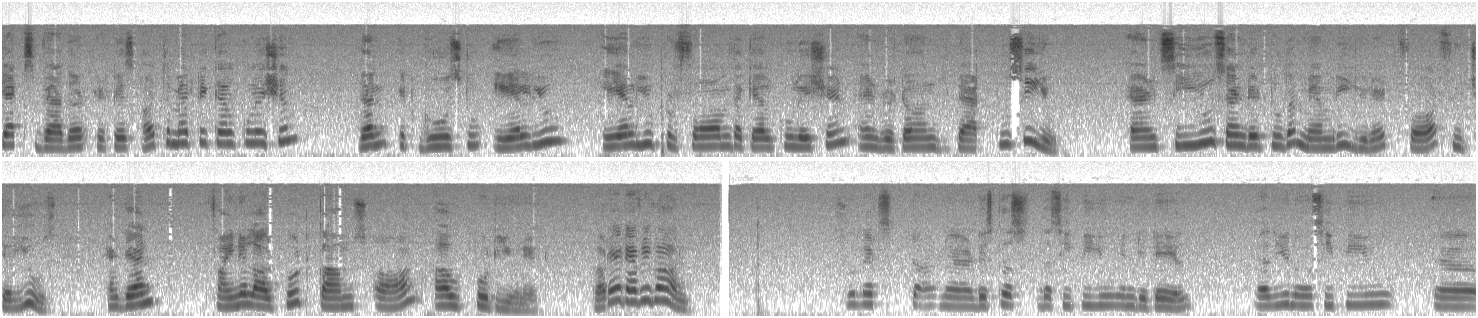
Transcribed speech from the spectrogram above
checks whether it is arithmetic calculation then it goes to alu alu perform the calculation and returns back to cu and cu send it to the memory unit for future use. And then final output comes on output unit. Correct everyone? So let's uh, discuss the cpu in detail as you know cpu uh,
